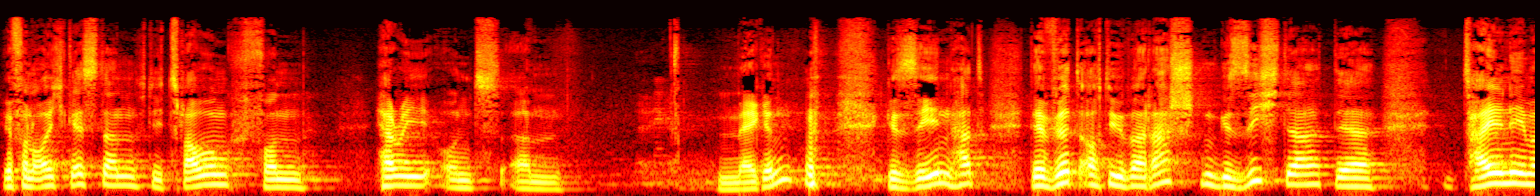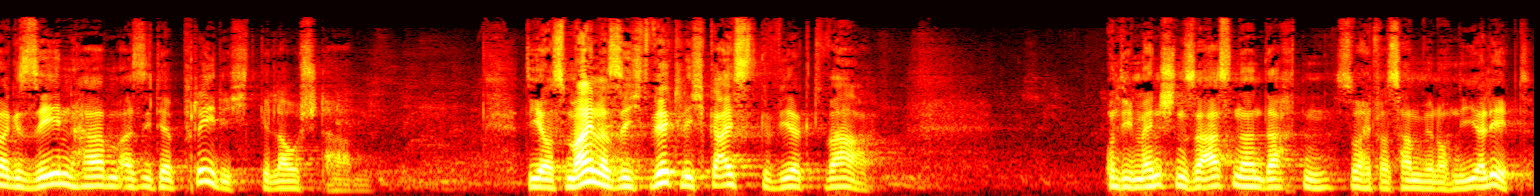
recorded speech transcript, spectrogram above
Wer von euch gestern die Trauung von Harry und ähm, Meghan gesehen hat, der wird auch die überraschten Gesichter der Teilnehmer gesehen haben, als sie der Predigt gelauscht haben, die aus meiner Sicht wirklich geistgewirkt war. Und die Menschen saßen da und dachten, so etwas haben wir noch nie erlebt.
